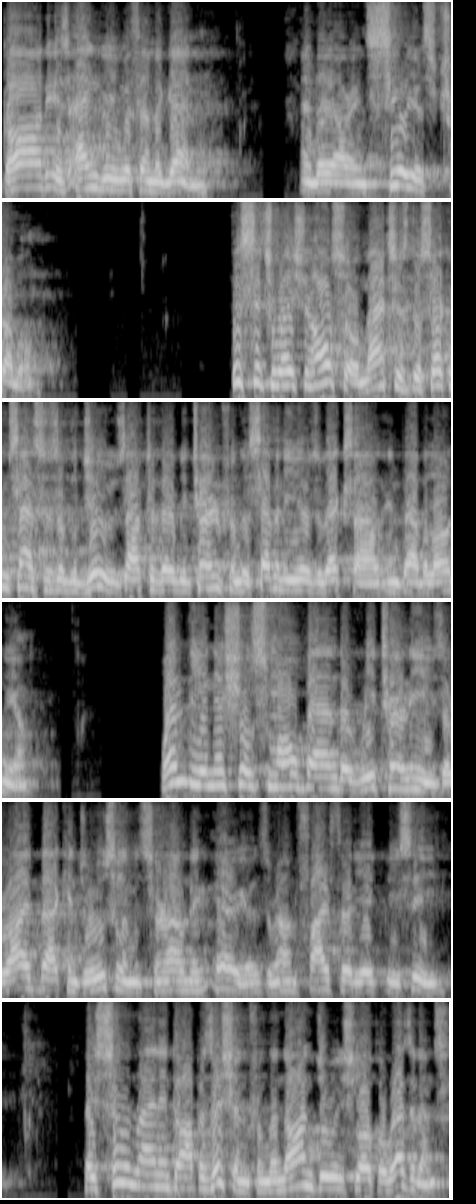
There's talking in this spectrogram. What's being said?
God is angry with them again, and they are in serious trouble. This situation also matches the circumstances of the Jews after their return from the 70 years of exile in Babylonia. When the initial small band of returnees arrived back in Jerusalem and surrounding areas around 538 BC, they soon ran into opposition from the non Jewish local residents,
